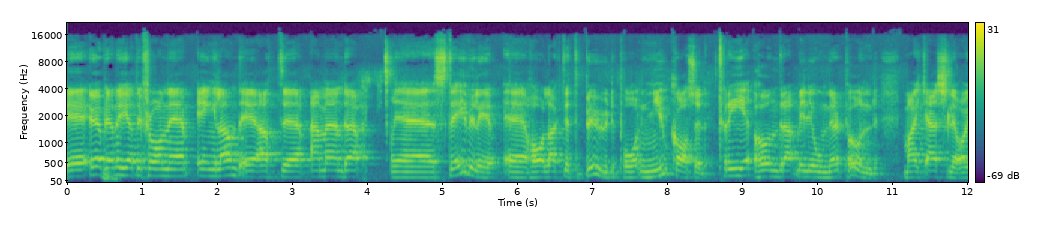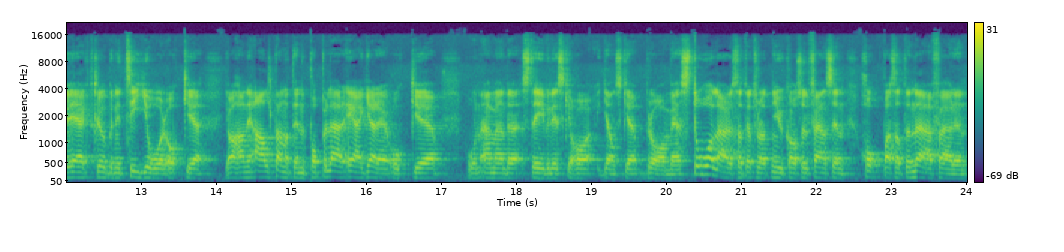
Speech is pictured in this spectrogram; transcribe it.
Eh, övriga nyheter från eh, England är att eh, Amanda Eh, Stavely eh, har lagt ett bud på Newcastle, 300 miljoner pund. Mike Ashley har ju ägt klubben i 10 år och eh, ja, han är allt annat än en populär ägare och eh, hon Amanda Stavely ska ha ganska bra med stålar så att jag tror att Newcastle-fansen hoppas att den där affären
